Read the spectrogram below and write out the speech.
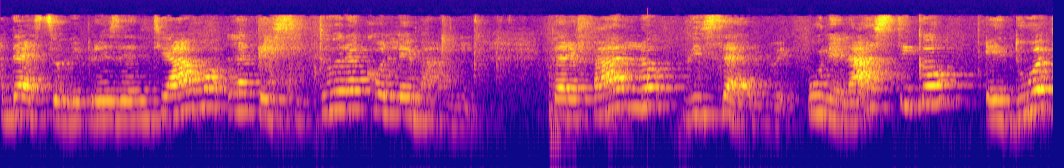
Adesso vi presentiamo la tessitura con le mani. Per farlo vi serve un elastico e due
